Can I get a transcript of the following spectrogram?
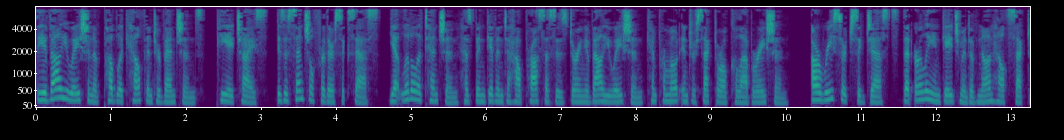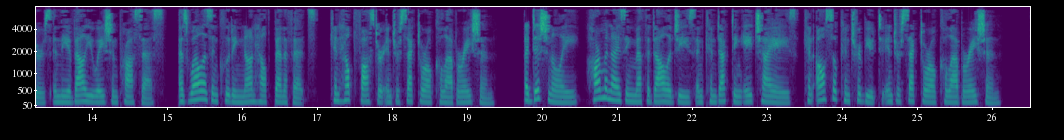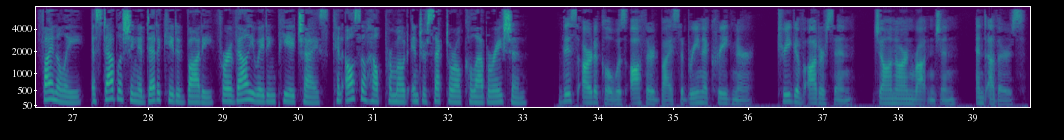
The evaluation of public health interventions, PHIs, is essential for their success, yet little attention has been given to how processes during evaluation can promote intersectoral collaboration. Our research suggests that early engagement of non-health sectors in the evaluation process, as well as including non-health benefits, can help foster intersectoral collaboration. Additionally, harmonizing methodologies and conducting HIAs can also contribute to intersectoral collaboration. Finally, establishing a dedicated body for evaluating PHIs can also help promote intersectoral collaboration. This article was authored by Sabrina Kriegner, Trygve Ottersen, John Arne Rottingen, and others.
